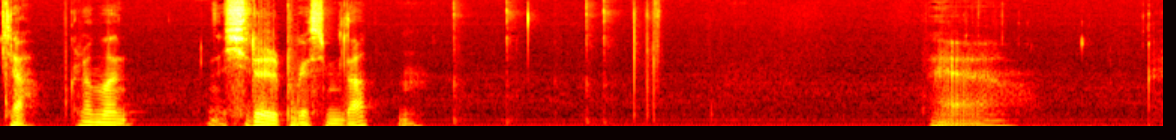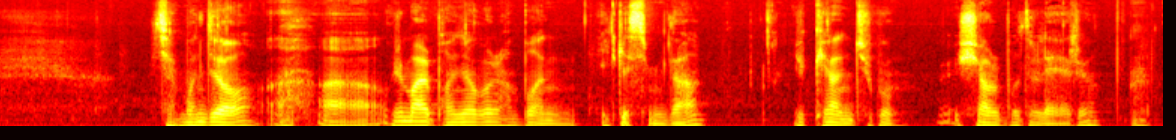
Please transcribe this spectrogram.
자, 그러면 시를 보겠습니다. 음. 에, 자, 먼저 아, 아, 우리말 번역을 한번 읽겠습니다. 유쾌한 죽음, 샤울 보들레르. 음.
